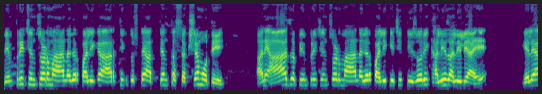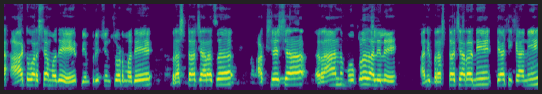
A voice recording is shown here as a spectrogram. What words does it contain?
पिंपरी चिंचवड महानगरपालिका आर्थिकदृष्ट्या अत्यंत सक्षम होते. आणि आज पिंपरी चिंचवड महानगरपालिकेची तिजोरी खाली झालेली आहे. गेल्या आठ वर्षामध्ये पिंपरी चिंचवडमध्ये भ्रष्टाचाराचं अक्षरशः रान मोकळं झालेलं आहे आणि भ्रष्टाचाराने त्या ठिकाणी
